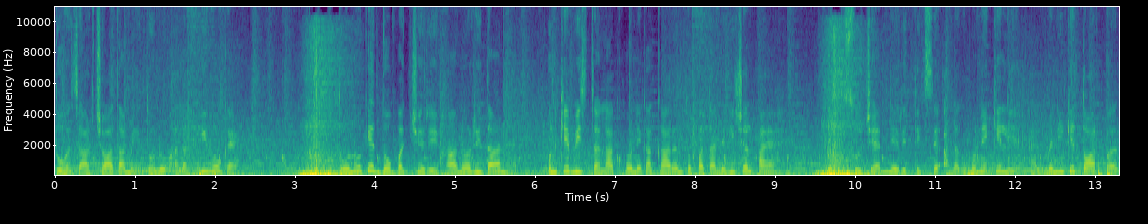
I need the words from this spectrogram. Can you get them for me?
2014 में दोनों अलग भी हो गए। दोनों के दो बच्चे रेहान और रिदान हैं। उनके बीच तलाक होने का कारण तो पता नहीं चल पाया है। लेकिन सुजैन ने ऋतिक से अलग होने के लिए एलमनी के तौर पर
